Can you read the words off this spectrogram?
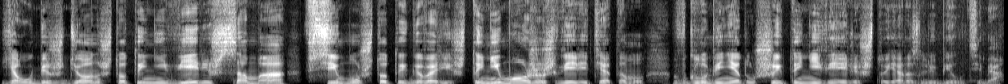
Я убежден, что ты не веришь сама всему, что ты говоришь. Ты не можешь верить этому. В глубине души ты не веришь, что я разлюбил тебя.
